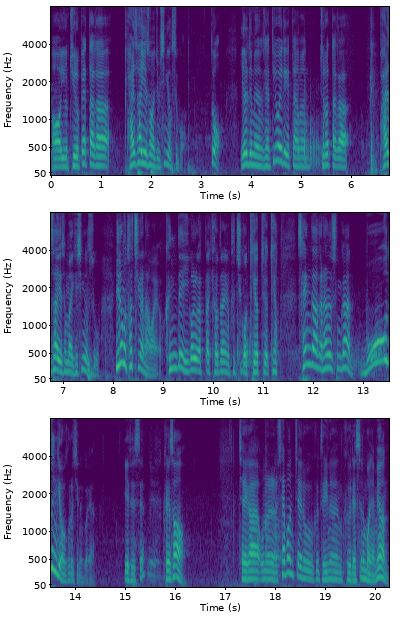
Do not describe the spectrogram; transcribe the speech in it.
어 이걸 뒤로 뺐다가 발 사이에서만 좀 신경 쓰고 또 예를 들면 그냥 띄워야 되겠다 하면 들었다가 발 사이에서만 이렇게 신경 쓰고 이러면 터치가 나와요. 근데 이걸 갖다 겨드랑이를 붙이고 어떻게 어떻게 어떻게 생각을 하는 순간 모든 게 어그러지는 거예요. 이해됐어요? 예. 그래서 제가 오늘 세 번째로 그 드리는 그 레슨은 뭐냐면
